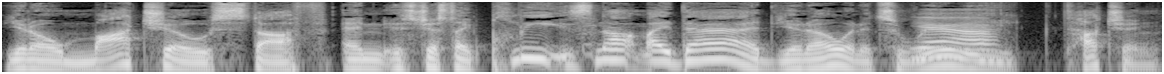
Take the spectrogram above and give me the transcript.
you know macho stuff and it's just like please not my dad you know and it's really Yeah. touching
